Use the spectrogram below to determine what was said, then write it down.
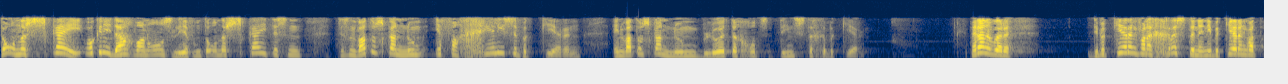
te onderskei, ook in die dag waarin ons leef, om te onderskei tussen tussen wat ons kan noem evangeliese bekering en wat ons kan noem blote godsdienstige bekering. Met ander woorde, die bekering van 'n Christen en die bekering wat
